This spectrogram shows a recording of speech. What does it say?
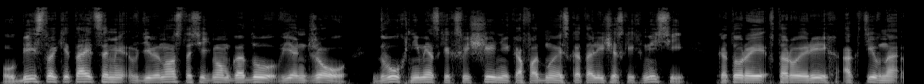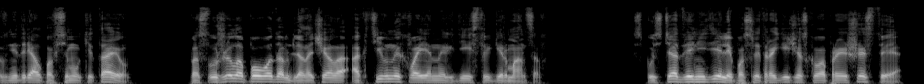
Убийство китайцами в 97 году в Янчжоу двух немецких священников одной из католических миссий, которые Второй рейх активно внедрял по всему Китаю, послужило поводом для начала активных военных действий германцев. Спустя две недели после трагического происшествия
